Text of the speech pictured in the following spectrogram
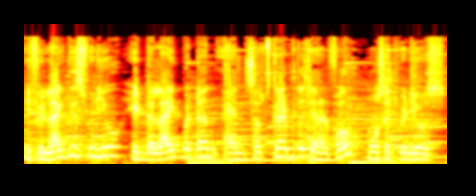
If you like this video, hit the like button and subscribe to the channel for more such videos.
